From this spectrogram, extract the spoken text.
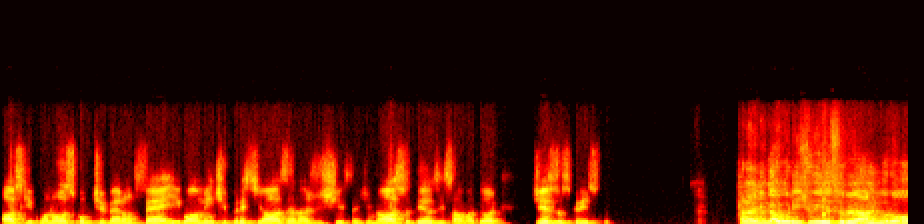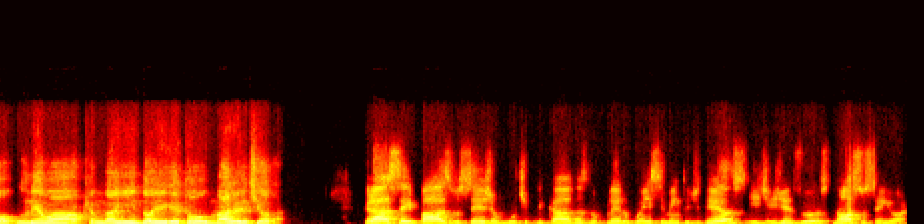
aos que conosco obtiveram fé igualmente preciosa na justiça de nosso Deus e Salvador, Jesus Cristo. 하나님과 우리 주 예수를 알므로 은혜와 평강이 너에게 더욱 많을지어다. Graça e paz vos sejam multiplicadas no pleno conhecimento de Deus e de Jesus, nosso Senhor.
